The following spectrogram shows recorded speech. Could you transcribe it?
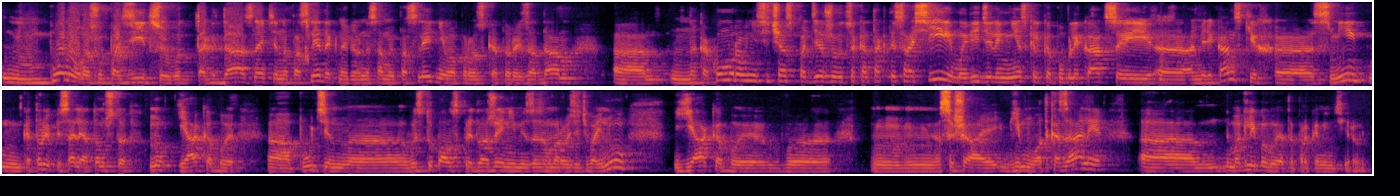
Понял вашу позицию. Вот тогда, знаете, напоследок, наверное, самый последний вопрос, который задам. А, на каком уровне сейчас поддерживаются контакты с Россией? Мы видели несколько публикаций э, американских э, СМИ, которые писали о том, что ну, якобы а, Путин э, выступал с предложениями заморозить войну, якобы в США ему отказали. А, могли бы вы это прокомментировать?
